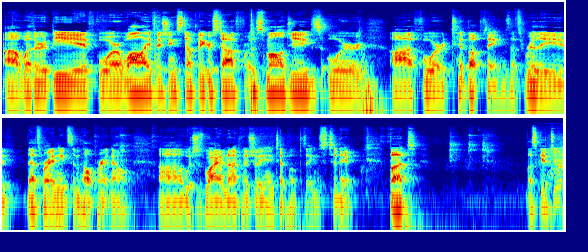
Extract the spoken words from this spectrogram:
uh, whether it be for walleye fishing stuff, bigger stuff, for the small jigs, or uh, for tip up things. That's really, that's where I need some help right now uh, which is why I'm not going to show you any tip-up things today. But let's get to it.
